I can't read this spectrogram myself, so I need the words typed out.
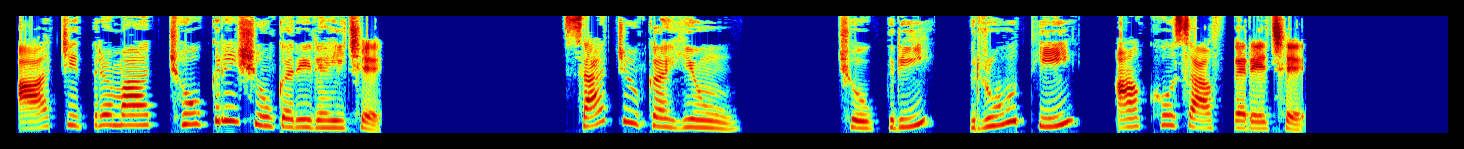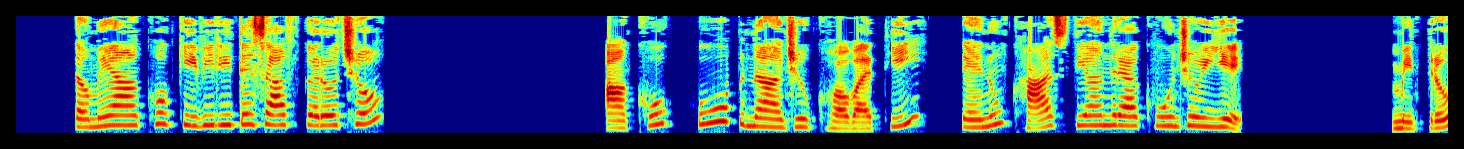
આ ચિત્રમાં છોકરી શું કરી રહી છે? સાચું કહ્યું, છોકરી રૂથી આંખો સાફ કરે છે. તમે આંખો કેવી રીતે સાફ કરો છો? આંખો ખૂબ નાજુક હોવાથી તેનું ખાસ ધ્યાન રાખવું જોઈએ. મિત્રો,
